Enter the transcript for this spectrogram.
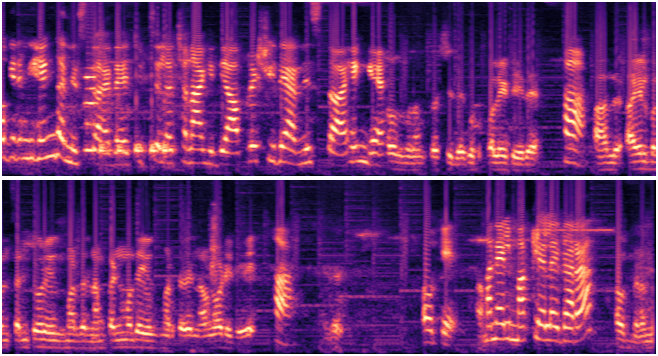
ಹೋಗಿ ನಿಮ್ಗೆ ಹೆಂಗ್ ಅನಿಸ್ತಾ ಇದೆ? ಚಿಪ್ಸ್ ಎಲ್ಲ ಚೆನ್ನಾಗಿದ್ಯಾ? ಫ್ರೆಶ್ ಇದೆ ಅನಿಸ್ತಾ ಹೆಂಗೆ? ಹೌದು ಮೇಡಮ್ ಫ್ರೆಶ್ ಇದೆ ಗುಡ್ ಕ್ವಾಲಿಟಿ ಇದೆ. ಹಾ. ಆಯಿಲ್ ಬಂದ್ ಸಂತೂರ್ ಯೂಸ್ ಮಾಡ್ತಾರೆ ನಮ್ ಕಣ್ ಮುಂದೆ ಯೂಸ್ ಮಾಡ್ತಾರೆ ನಾವು ನೋಡಿದೀವಿ. ಹಾ. ಓಕೆ ಮನೇಲಿ ಮಕ್ಳೆಲ್ಲ ಇದಾರಾ ಹೌದು ಮೇಡಮ್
